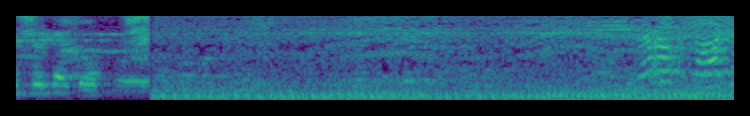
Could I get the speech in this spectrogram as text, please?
this shit. Yeah,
